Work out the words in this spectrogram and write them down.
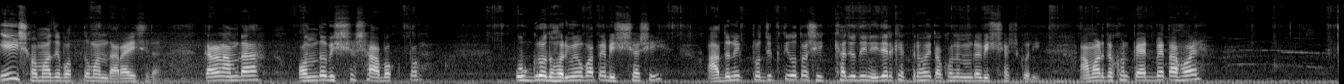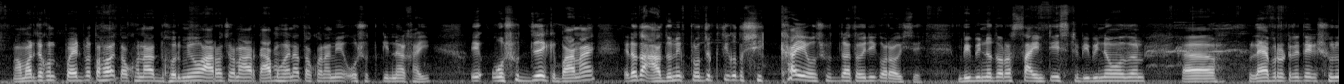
এই সমাজে বর্তমান দাঁড়ায় সেটা। কারণ আমরা অন্ধবিশ্বাসে আবক্ত, উগ্র ধর্মীয়পাতে বিশ্বাসী, আধুনিক প্রযুক্তিগত শিক্ষা যদি নিজের ক্ষেত্রে হয় তখন আমরা বিশ্বাস করি। আমার যখন পেট ব্যথা হয় আমার যখন পেট ব্যথা হয়, তখন আর ধর্মীয় আলোচনা আর কাম হয় না, তখন আমি ওষুধ কিনা খাই। এই ওষুধ যে বানায়, এটা তো আধুনিক প্রযুক্তিগত শিক্ষায় ওষুধটা তৈরি করা হয়েছে বিভিন্ন ধরনের সায়েন্টিস্ট বিভিন্ন মতন ল্যাবরেটরি থেকে শুরু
